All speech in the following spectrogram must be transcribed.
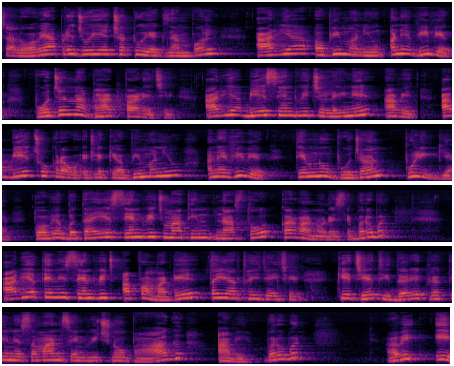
ચાલો હવે આપણે જોઈએ છઠ્ઠું એક્ઝામ્પલ આર્યા, અભિમન્યુ અને વિવેક ભોજનના ભાગ પાડે છે. આર્યા બે સેન્ડવિચ લઈને આવે છે. આ બે છોકરાઓ એટલે કે અભિમન્યુ અને વિવેક તેમનું ભોજન ભૂલી ગયા. તો હવે બધાએ સેન્ડવિચમાંથી નાસ્તો કરવાનો રહેશે, બરોબર? આર્યા તેની સેન્ડવિચ આપવા માટે તૈયાર થઈ જાય છે કે જેથી દરેક વ્યક્તિને સમાન સેન્ડવિચનો ભાગ આવે. બરાબર? હવે એ,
